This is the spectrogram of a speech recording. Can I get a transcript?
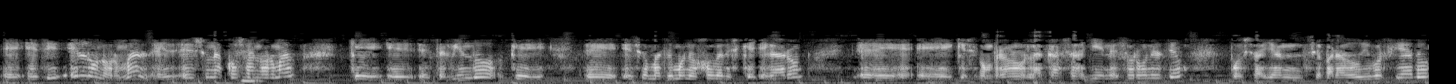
Eh, es decir, es lo normal, es, una cosa normal que eh, estés viendo que eh, esos matrimonios jóvenes que llegaron, eh, que se compraron la casa allí en esa organización, pues hayan separado o divorciado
